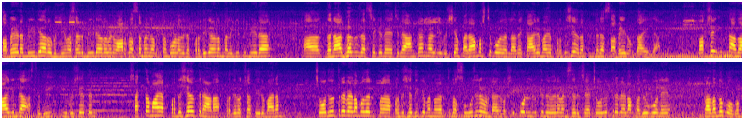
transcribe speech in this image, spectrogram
സഭയുടെ മീഡിയ റൂമിൽ നിയമസഭയുടെ മീഡിയ റൂമിൽ വാർത്താ സമ്മേളനം നടത്തുമ്പോൾ അതിന് പ്രതികരണം നൽകി. പിന്നീട് ധനാഭ്യർത്ഥന ചർച്ചയ്ക്കിടെ ചില അംഗങ്ങൾ ഈ വിഷയം പരാമർശിച്ചു പോയതല്ലാതെ കാര്യമായ പ്രതിഷേധം ഇന്നലെ സഭയിൽ ഉണ്ടായില്ല. പക്ഷേ ഇന്ന് അതാകില്ല സ്ഥിതി. ഈ വിഷയത്തിൽ ശക്തമായ പ്രതിഷേധത്തിനാണ് പ്രതിപക്ഷ തീരുമാനം. ചോദ്യോത്തരവേള മുതൽ പ്രതിഷേധിക്കുമെന്ന തരത്തിലുള്ള സൂചനകളുണ്ടായിരുന്നു. പക്ഷേ ഇപ്പോൾ ലഭിക്കുന്ന വിവരമനുസരിച്ച് ചോദ്യോത്തരവേള പതിവുപോലെ കടന്നുപോകും.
